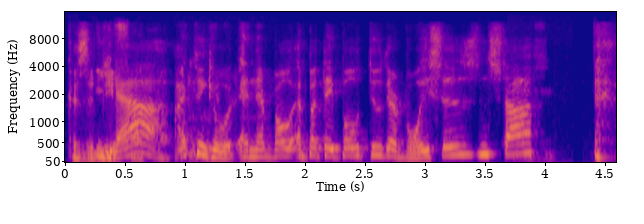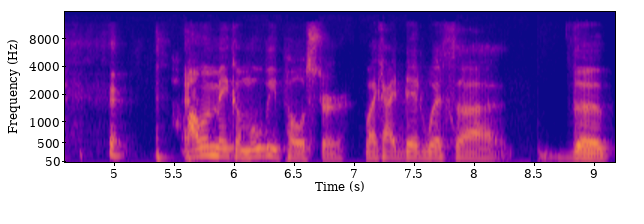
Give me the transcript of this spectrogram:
because it'd be yeah, I think it would. And they're both, but they both do their voices and stuff. I'm gonna make a movie poster like I did with uh, the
